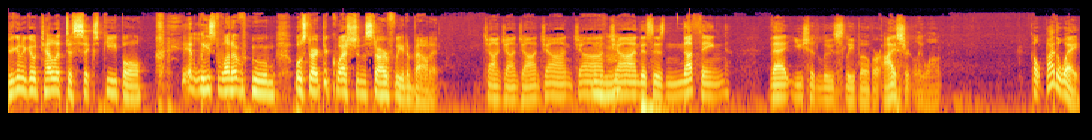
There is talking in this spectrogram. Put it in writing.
you're going to go tell it to six people, at least one of whom will start to question Starfleet about it. John, John, John, John, John, mm-hmm. John, this is nothing that you should lose sleep over. I certainly won't. Oh, by the way,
